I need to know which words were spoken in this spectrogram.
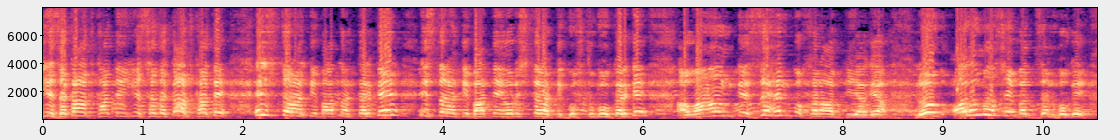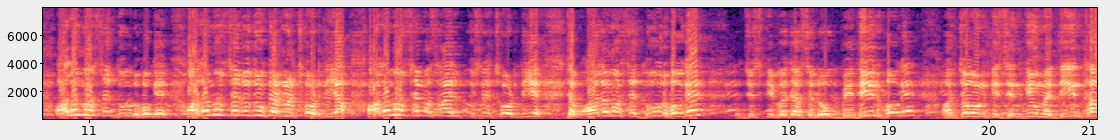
ये जक़ात खाते हैं, ये सदकात खाते इस तरह की बातें करके, इस तरह की बातें और इस तरह की गुफ्तगु करके अवाम के जहन को खराब किया गया। लोग ओलमा से बदजन हो गए ओलमा से दूर हो गए ओलमा से रुजू करना छोड़ दिया ओलमा से मसाइल पूछने छोड़ दिए। जब ओलमा से दूर हो गए जिसकी वजह से लोग बेदीन हो गए और जो उनकी ज़िंदगी में दीन था,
